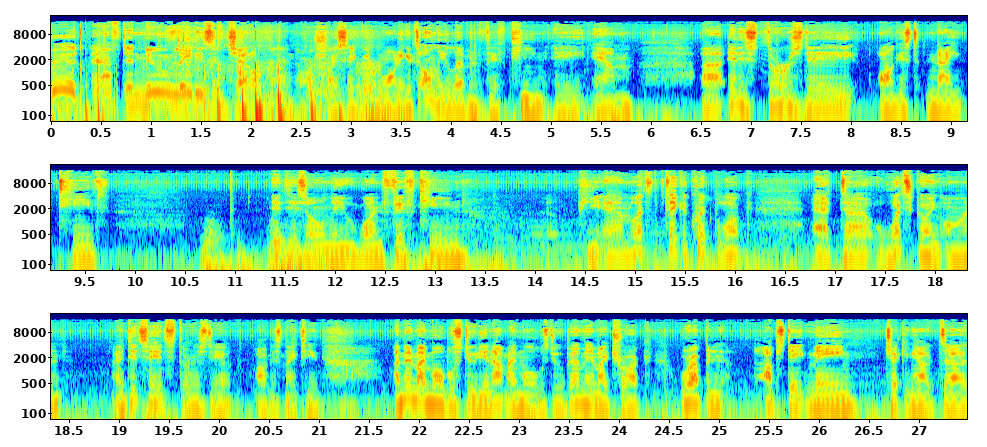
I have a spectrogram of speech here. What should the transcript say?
Good afternoon, ladies and gentlemen, or should I say good morning? It's only 11:15 a.m. Uh, it is Thursday, August 19th. It is only 1:15 p.m. Let's take a quick look at uh, what's going on. I did say it's Thursday, August 19th. I'm in my mobile studio, not my mobile studio, but I'm in my truck. We're up in upstate Maine, checking out, uh,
